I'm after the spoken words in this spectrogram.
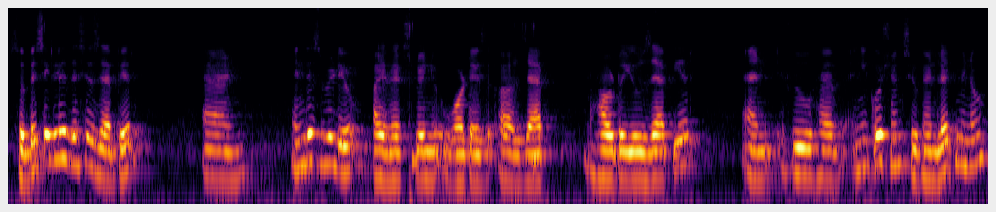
So basically this is zapier and in this video i will explain you what is a zap how to use zapier and if you have any questions you can let me know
